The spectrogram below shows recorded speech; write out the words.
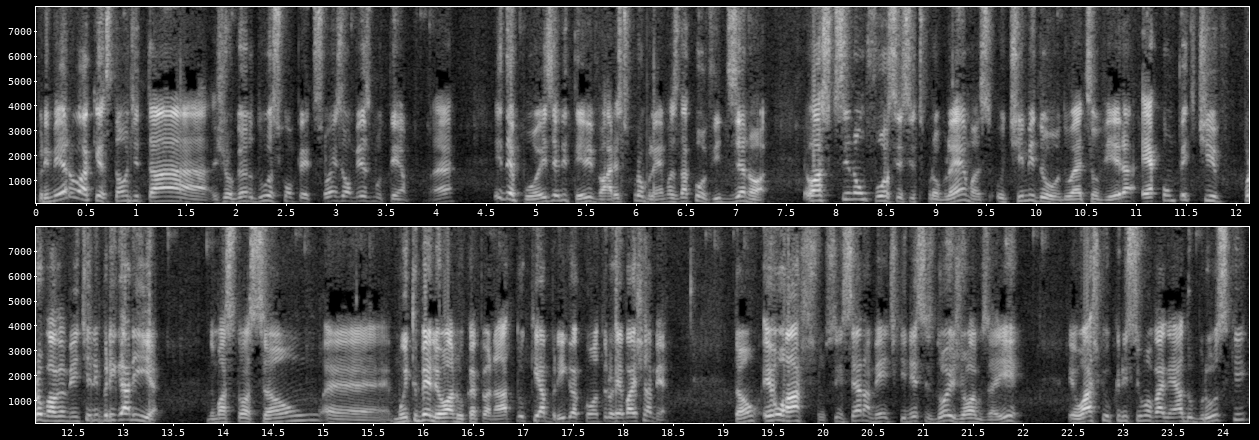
Primeiro a questão de estar tá jogando duas competições ao mesmo tempo, né? E depois ele teve vários problemas da Covid-19. Eu acho que se não fosse esses problemas, o time do, do Edson Vieira é competitivo. Provavelmente ele brigaria numa situação é, muito melhor no campeonato do que a briga contra o rebaixamento. Então, eu acho, sinceramente, que nesses dois jogos aí, eu acho que o Criciúma vai ganhar do Brusque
